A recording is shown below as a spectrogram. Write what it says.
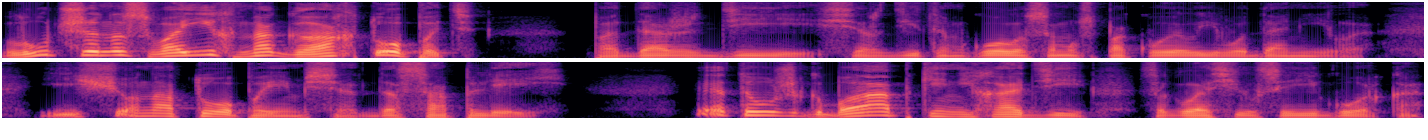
Лучше на своих ногах топать. «Подожди», — сердитым голосом успокоил его Данила. «Еще натопаемся до соплей». «Это уж к бабке не ходи», — согласился Егорка.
